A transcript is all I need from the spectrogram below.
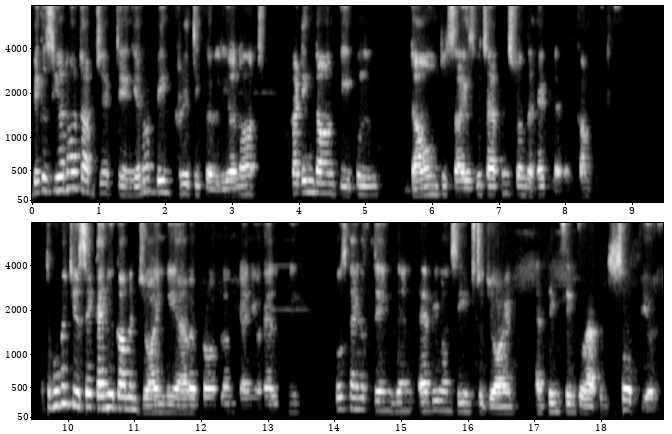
because you're not objecting, you're not being critical, you're not cutting down people down to size, which happens from the head level completely. At the moment you say, Can you come and join me? I have a problem. Can you help me? those kind of things, then everyone seems to join and things seem to happen so beautifully.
